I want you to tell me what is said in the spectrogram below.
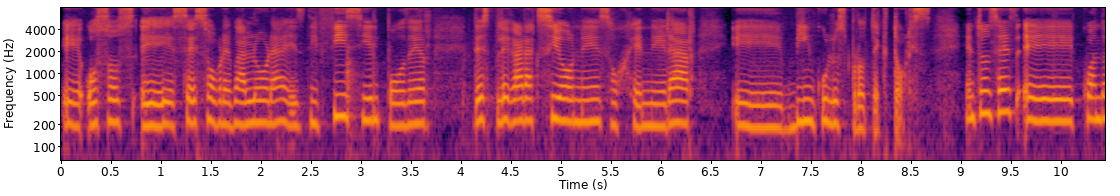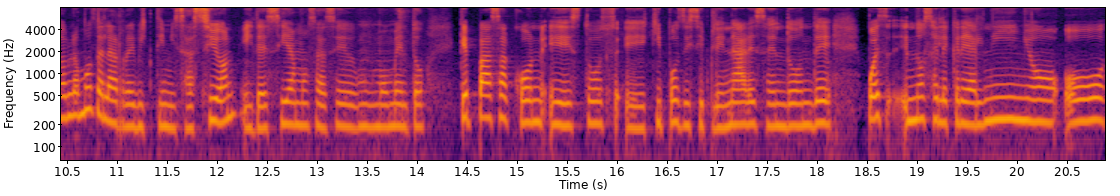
eh, o eh, se sobrevalora, es difícil poder desplegar acciones o generar vínculos protectores. Entonces, eh, cuando hablamos de la revictimización, y decíamos hace un momento, ¿qué pasa con estos equipos disciplinares en donde pues no se le crea al niño o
